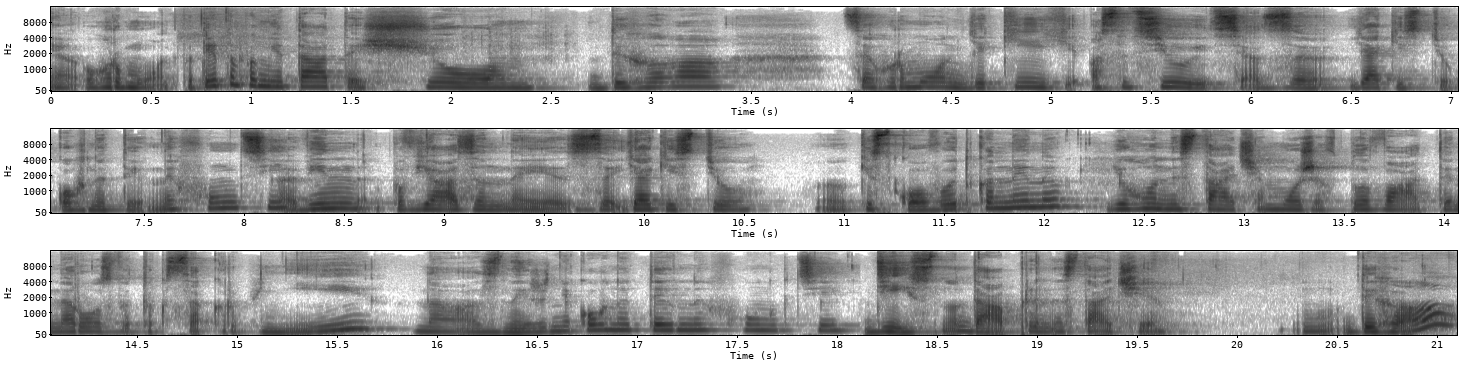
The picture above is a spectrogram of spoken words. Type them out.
е, гормон. Потрібно пам'ятати, що ДГА це гормон, який асоціюється з якістю когнитивних функцій. Він пов'язаний з якістю кісткової тканини. Його нестача може впливати на розвиток сакропенії, на зниження когнитивних функцій. Дійсно, да, при нестачі ДГА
